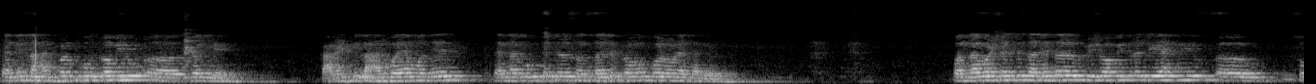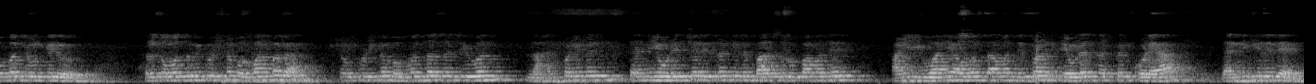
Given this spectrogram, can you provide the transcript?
त्यांनी लहानपण खूप कमी जगले. कारण की लहान वयामध्ये त्यांना गुप्तचर संस्थाचे प्रमुख बनवण्यात आले होते. पंधरा वर्षाचे झाले तर विश्वामित्रजी यांनी सोबत घेऊन गेले होते. तर सोबत तुम्ही कृष्ण भगवान बघा. तर कृष्ण भगवंताचं जीवन लहानपणी त्यांनी एवढे चरित्र केले बाल स्वरूपामध्ये आणि युवानी अवस्थामध्ये पण एवढ्याच नक्कल कोड्या त्यांनी केलेल्या आहेत.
